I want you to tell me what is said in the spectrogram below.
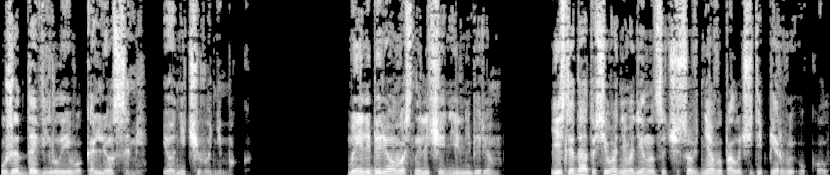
уже давила его колесами, и он ничего не мог. Мы или берем вас на лечение, или не берем. Если да, то сегодня в одиннадцать часов дня вы получите первый укол.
